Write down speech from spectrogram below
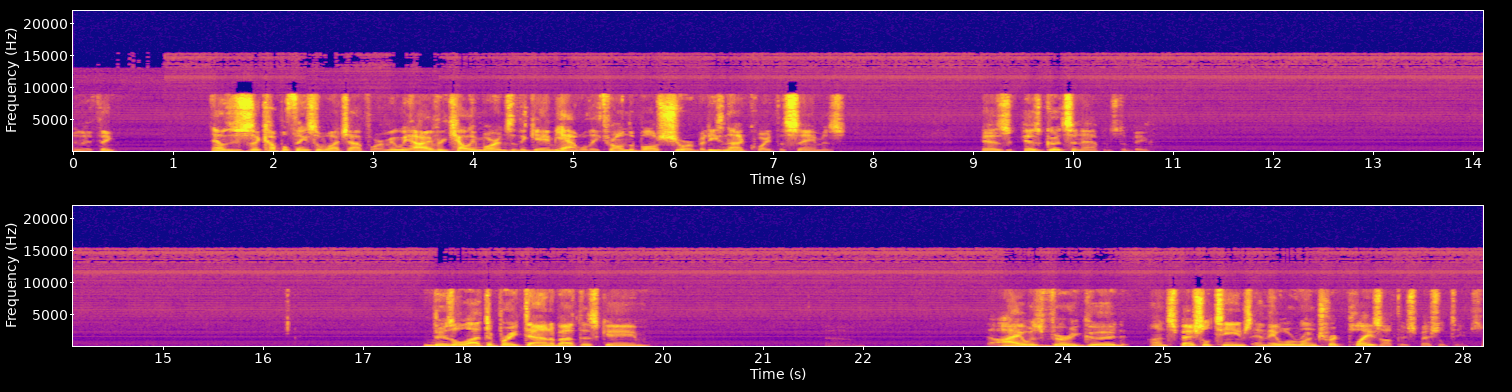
and I think, you know, there's just a couple things to watch out for. I mean, we, Ivory Kelly Martin's in the game. Yeah, well, they throw him the ball, sure, but he's not quite the same as as as Goodson happens to be. There's a lot to break down about this game. Um, Iowa's very good on special teams, and they will run trick plays off their special teams.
